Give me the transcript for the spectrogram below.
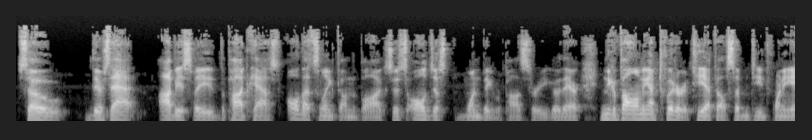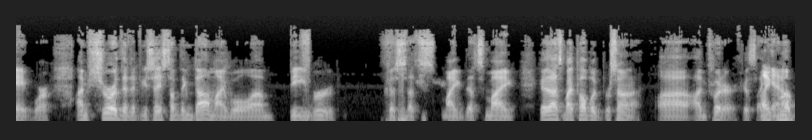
so there's that. Obviously, the podcast, all that's linked on the blog. So it's all just one big repository. You go there. And you can follow me on Twitter at TFL1728, where I'm sure that if you say something dumb, I will um, be rude because that's my that's my that's my public persona uh, on Twitter. Because like mo-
